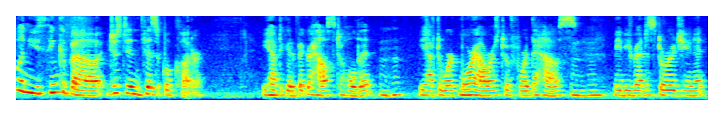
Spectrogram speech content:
When you think about just in physical clutter, you have to get a bigger house to hold it. Mm-hmm. You have to work more hours to afford the house. Maybe rent a storage unit.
